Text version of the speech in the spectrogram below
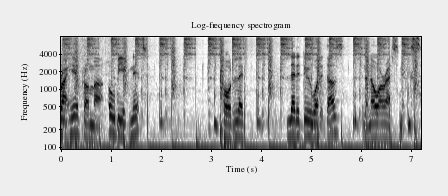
Right here from uh, Obi Ignit. called Let, Let It Do What It Does in an ORS Mix.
